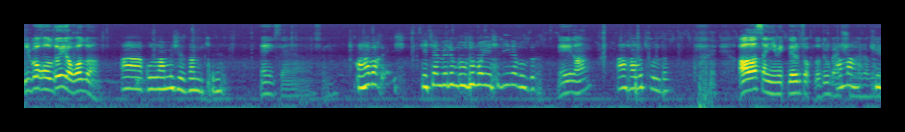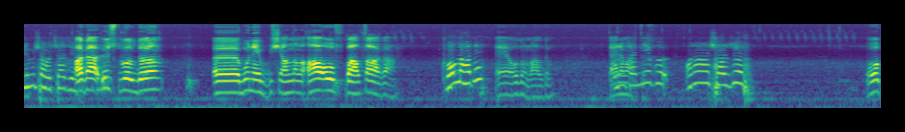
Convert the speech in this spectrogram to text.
Bir bok olduğu yok oğlum. Aa kullanmışız lan bir kere. Neyse ya. sana. Aha bak geçen bölüm bulduğum o yeşili yine bulduk. Ney lan? Aa havuç buldum. Al al sen yemekleri topla dur ben Ama şunları alayım. çürümüş havuç hacı. Aga üst buldum. Ee, bu ne bir şey anlama. Aa of balta aga. Vallahi hadi. E oğlum aldım. Oğlum sen artık. niye bu? Ana şarjör. Hop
